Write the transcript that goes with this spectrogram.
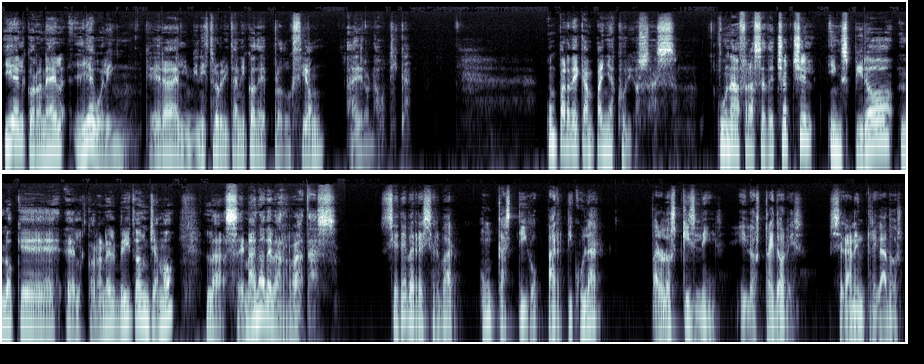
y el coronel Llewellyn, que era el ministro británico de producción aeronáutica. Un par de campañas curiosas. Una frase de Churchill inspiró lo que el coronel Britton llamó la Semana de las Ratas. Se debe reservar un castigo particular para los Kislings y los traidores. Serán entregados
